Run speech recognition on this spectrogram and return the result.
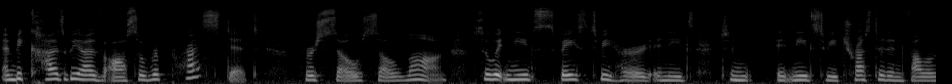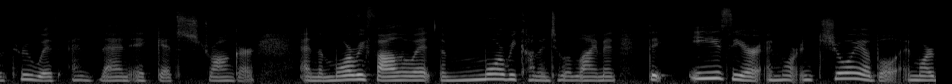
and because we have also repressed it for so, so long. So it needs space to be heard. It needs to it needs to be trusted and followed through with, and then it gets stronger. And the more we follow it, the more we come into alignment, the easier and more enjoyable and more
